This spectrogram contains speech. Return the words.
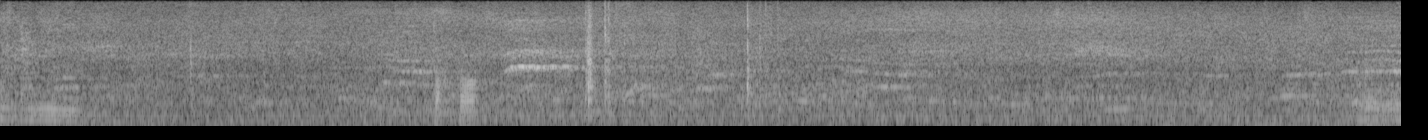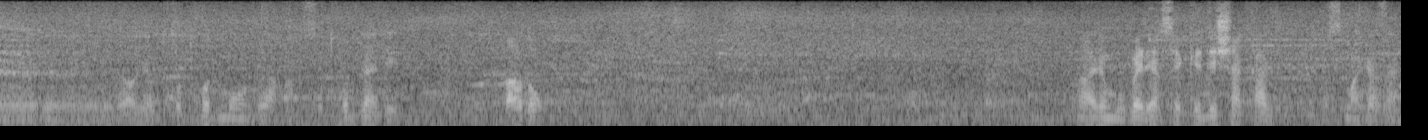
Euh, Tartare. Euh, alors, il y a trop trop de monde là, c'est trop blindé. Pardon. Ah, le Montpellier, c'est que des chacals dans ce magasin.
